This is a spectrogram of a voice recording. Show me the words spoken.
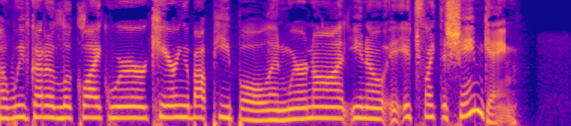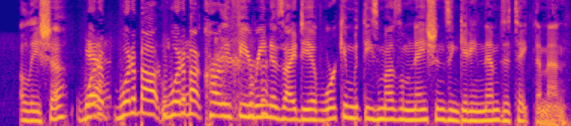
uh, we've got to look like we're caring about people, and we're not. You know, it's like the shame game. Alicia, what Yeah. what about what about Carly Fiorina's idea of working with these Muslim nations and getting them to take them in?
